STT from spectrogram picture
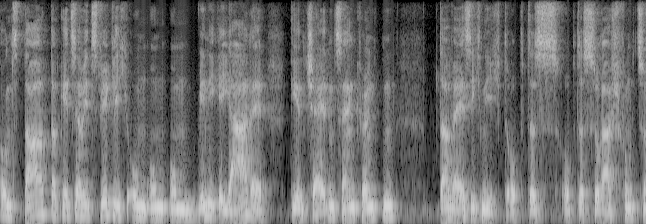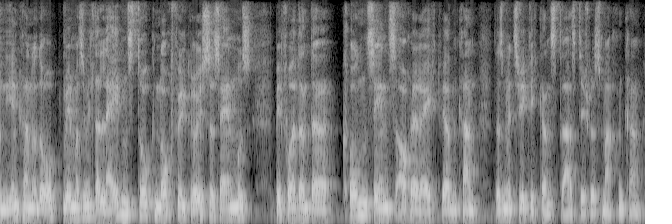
und da, da geht es ja jetzt wirklich um, um, um wenige Jahre, die entscheidend sein könnten, da weiß ich nicht, ob das, ob das so rasch funktionieren kann oder ob, wenn man so will, der Leidensdruck noch viel größer sein muss, bevor dann der Konsens auch erreicht werden kann, dass man jetzt wirklich ganz drastisch was machen kann.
